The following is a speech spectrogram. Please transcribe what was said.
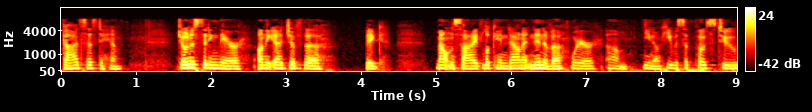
God says to him, Jonah's sitting there on the edge of the big mountainside looking down at Nineveh where, um, you know, he was supposed to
